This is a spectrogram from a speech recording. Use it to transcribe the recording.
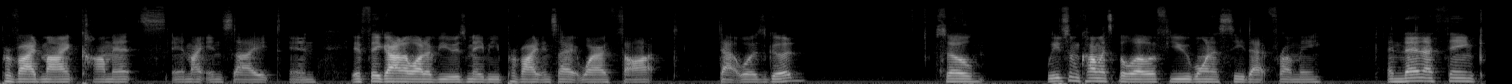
provide my comments and my insight and if they got a lot of views maybe provide insight why I thought that was good so leave some comments below if you want to see that from me and then I think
